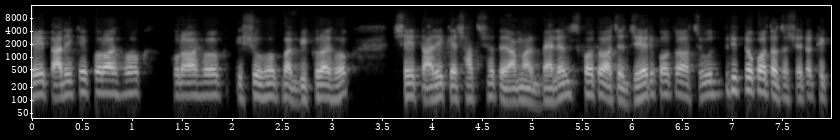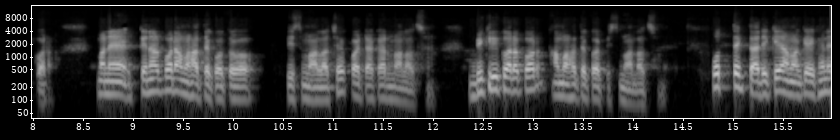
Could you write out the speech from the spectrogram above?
যেই তারিখে ক্রয় হোক ক্রয় হোক, ইস্যু হোক বা বিক্রয় হোক, সেই তারিখের সাথে সাথে আমার ব্যালেন্স কত আছে, জের কত আছে, উদ্বৃত্ত কত আছে সেটা ঠিক করা। মানে কেনার পরে আমার হাতে কত পিস মাল আছে, কয় টাকার মাল আছে? বিক্রি করার পর আমার হাতে কয় পিস মাল আছে? প্রত্যেক তারিখে আমাকে এখানে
